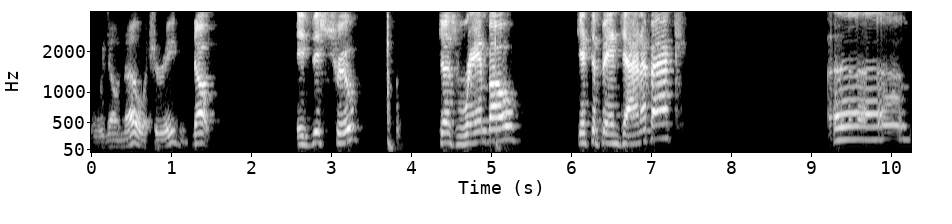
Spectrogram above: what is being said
We don't know what you're reading. No. Is this true? Does Rambo get the bandana back? Um,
